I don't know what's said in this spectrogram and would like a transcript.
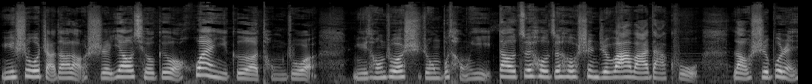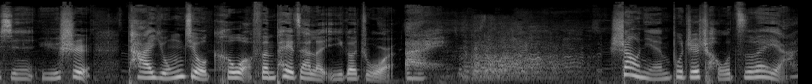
于是我找到老师，要求给我换一个同桌。女同桌始终不同意，到最后，最后甚至哇哇大哭。老师不忍心，于是他永久和我分配在了一个桌。唉。少年不知愁滋味呀，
